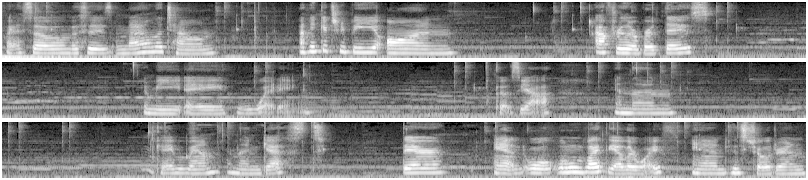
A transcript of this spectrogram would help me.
Okay, so this is Night on the Town. I think it should be on after their birthdays. Gonna be a wedding. Cause yeah. And then Okay, bam, and then guest there, and we'll, we'll invite the other wife and his children.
